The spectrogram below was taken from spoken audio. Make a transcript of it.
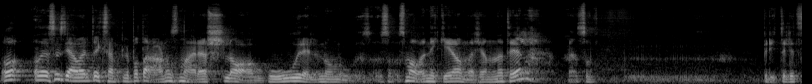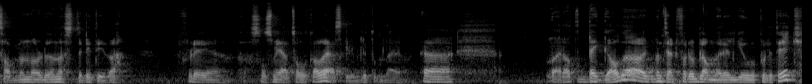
Og det syns jeg var et eksempel på at det er noen sånne slagord eller noen ord som alle nikker anerkjennende til, men som bryter litt sammen når du nøster litt i det. Fordi, sånn som jeg tolka det, jeg skriver litt om det, eh, var at begge hadde argumentert for å blande religion og politikk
